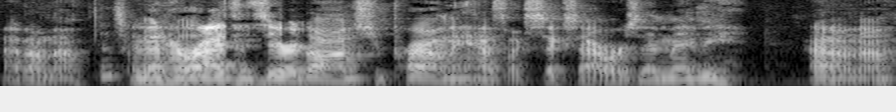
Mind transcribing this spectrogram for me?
I don't know. That's And then quite a lot. Horizon Zero Dawn, she probably only has like six hours in, maybe. I don't know.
